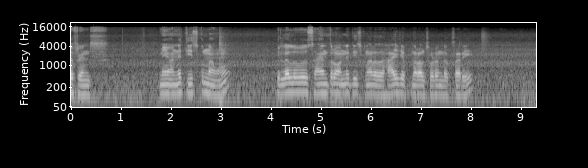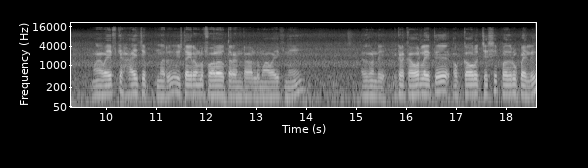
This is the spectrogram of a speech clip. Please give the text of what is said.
okay friends. మేము అన్నీ తీసుకున్నాము. పిల్లలు సాయంత్రం అన్నీ తీసుకున్నారు. అది హాయ్ చెప్తున్నారు వాళ్ళు చూడండి ఒకసారి. మా వైఫ్కి హాయ్ చెప్తున్నారు. ఇన్స్టాగ్రామ్లో ఫాలో అవుతారంట వాళ్ళు మా వైఫ్ని. అదిగోండి ఇక్కడ కవర్లు అయితే ఒక కవర్ వచ్చేసి పది రూపాయలు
